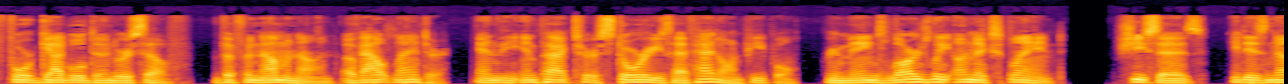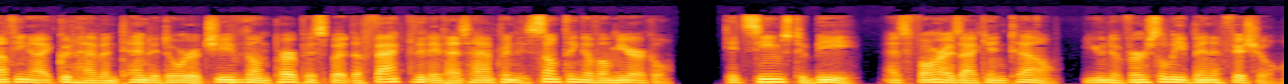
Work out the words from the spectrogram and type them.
For Gabaldon herself, the phenomenon of Outlander, and the impact her stories have had on people, remains largely unexplained. She says, it is nothing I could have intended or achieved on purpose but the fact that it has happened is something of a miracle. It seems to be, as far as I can tell, universally beneficial.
